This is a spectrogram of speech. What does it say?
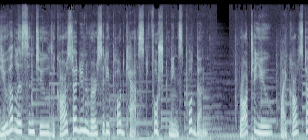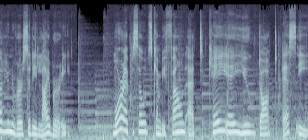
You have listened to the Karlstad University podcast Forskningspodden, brought to you by Karlstad University Library. More episodes can be found at kau.se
